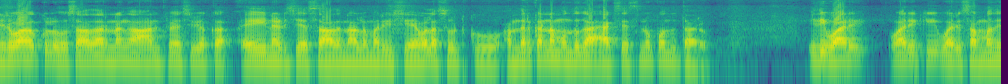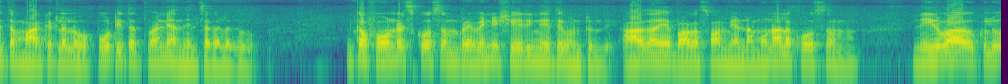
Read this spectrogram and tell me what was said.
నిర్వాహకులు సాధారణంగా ఆన్ ఫేస్ యొక్క ఏఐ నడిచే సాధనాలు మరియు సేవల సూట్కు అందరికన్నా ముందుగా యాక్సెస్ను పొందుతారు. ఇది వారి వారికి వారి సంబంధిత మార్కెట్లలో పోటీతత్వాన్ని అందించగలదు. ఇంకా ఫౌండర్స్ కోసం రెవెన్యూ షేరింగ్ అయితే ఉంటుంది. ఆదాయ భాగస్వామ్య నమూనాల కోసం నిర్వాహకులు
